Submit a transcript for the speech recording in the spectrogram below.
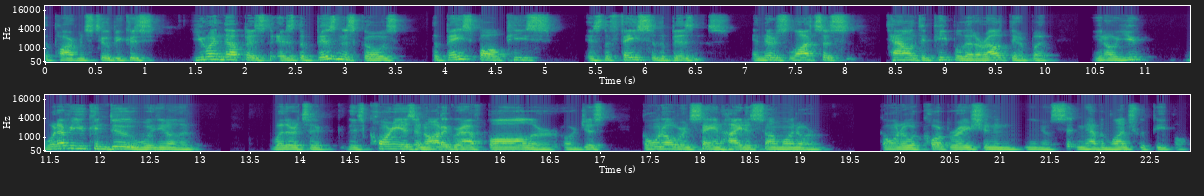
departments too, because you end up as as the business goes, the baseball piece is the face of the business. And there's lots of talented people that are out there, but you know, you whatever you can do, you know, the, whether it's a as corny as an autograph ball or or just going over and saying hi to someone or going to a corporation and you know sitting having lunch with people,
